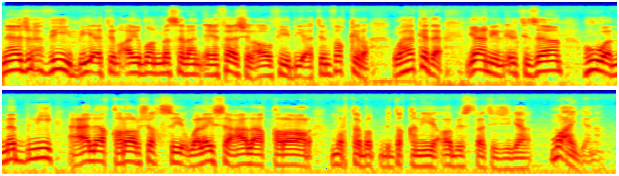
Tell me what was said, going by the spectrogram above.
ناجح في بيئة أيضا مثلا فاشل أو في بيئة فقيرة. وهكذا. يعني الالتزام هو مبني على قرار شخصي وليس على قرار مرتبط بتقنية أو باستراتيجية معينة.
